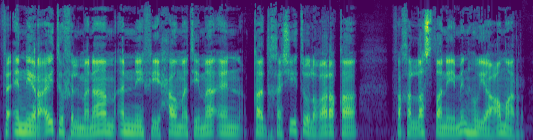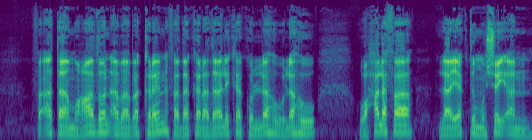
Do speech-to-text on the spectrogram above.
فإني رأيت في المنام أني في حومة ماء قد خشيت الغرق فخلصتني منه يا عمر. فأتى معاذ أبا بكر فذكر ذلك كله له وحلف لا يكتم شيئا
